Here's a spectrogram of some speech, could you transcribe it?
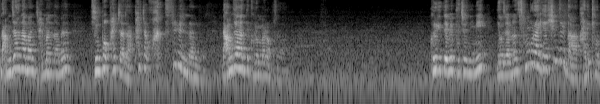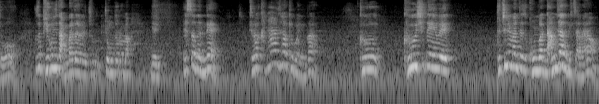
남자 하나만 잘 만나면 디묵밥 팔자다. 팔자가 확 틀려진다는 거. 남자한테 그런 말은 없어요. 그렇기 때문에 부처님이 여자는 선물하기가 힘들다 가르쳐도 그래서 비구니도 안 받을 주- 정도로 막 예, 했었는데 제가 가만히 생각해 보니까 그, 그 시대에 왜 부처님한테서 공부한 남자들 있잖아요.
